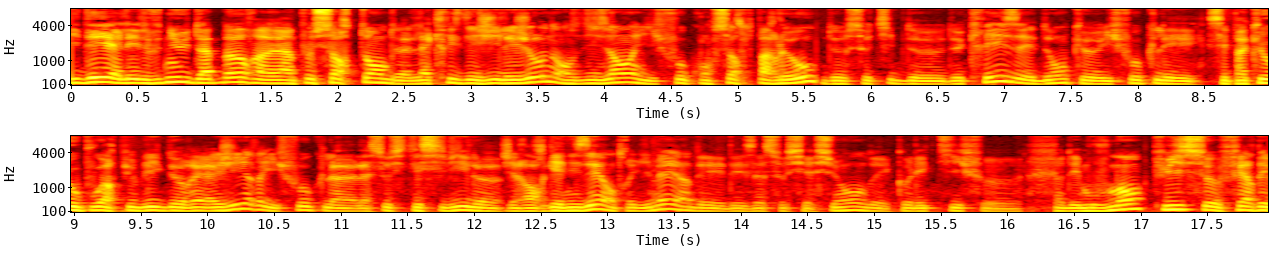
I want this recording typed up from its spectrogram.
L'idée, elle est venue d'abord euh, un peu sortant de la crise des Gilets jaunes en se disant il faut qu'on sorte par le haut de ce type de, crise et donc euh, il faut que les... C'est pas que au pouvoir public de réagir, il faut que la, société civile, j'ai organisée entre guillemets, hein, des, associations, des collectifs, euh, des mouvements, puissent faire des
